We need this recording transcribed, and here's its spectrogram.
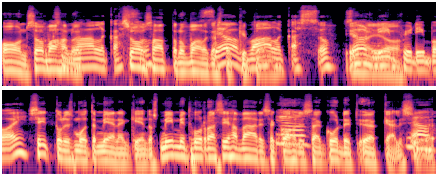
On, se on Onko se vahannut. valkassu? Se on saattanut Se valkastakin on tuonne. valkassu. Se Ihan on niin pretty boy. Siitä tulisi muuten mielenkiintoista. Mimmit hurraisi ihan väärissä Joo. kohdissa ja kundit yökkäilisi sinne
